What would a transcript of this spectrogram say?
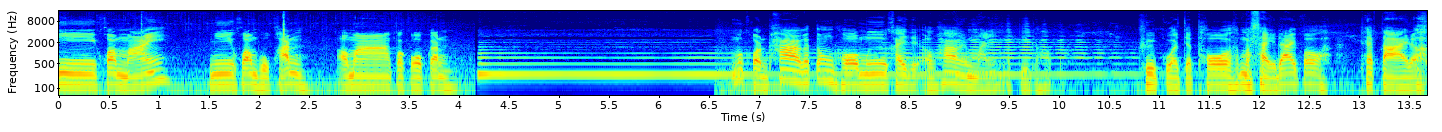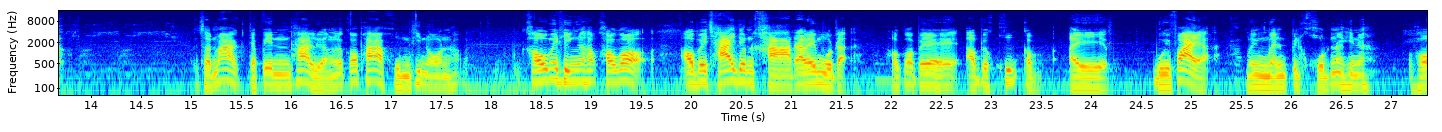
มีความหมาย มีความผูกพันเอามาประกอบกัน เมื่อก่อนผ้าก็ต้องทอมือใครจะเอาผ้าใหม่ๆมาติดครับ คือกว่าจะทอมาใส่ได้ก็แทบตายแล้ว ส่วนมากจะเป็นผ้าเหลืองแล้วก็ผ้าคลุมที่นอนครับเขาไม่ทิ้งนะครับเขาก็เอาไปใช้จนขาดอะไรหมดอะเขาก็ไปเอาไปคลุกกับไอ้บุยฝ้ายอะมันเหมือนเป็นขนนะทีนะพอ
